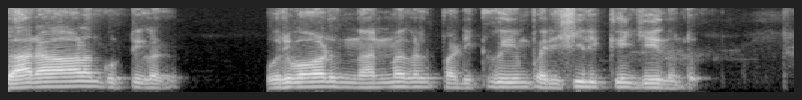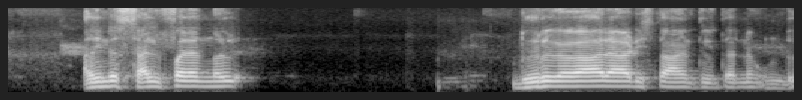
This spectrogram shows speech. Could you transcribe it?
ധാരാളം കുട്ടികൾ ഒരുപാട് നന്മകൾ പഠിക്കുകയും പരിശീലിക്കുകയും ചെയ്യുന്നുണ്ട്. അതിന്റെ സൽഫലങ്ങൾ ദീർഘകാലാടിസ്ഥാനത്തിൽ തന്നെ ഉണ്ട്.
